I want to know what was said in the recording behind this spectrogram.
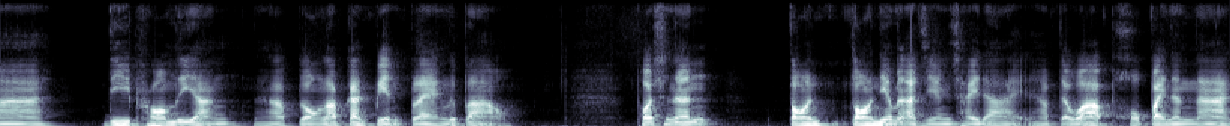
มาดีพร้อมหรือยังนะครับ รองรับการเปลี่ยนแปลงหรือเปล่า เพราะฉะนั้น ตอนตอนนี้มันอาจจะยังใช้ได้นะครับ แต่ว่าพอไปนาน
